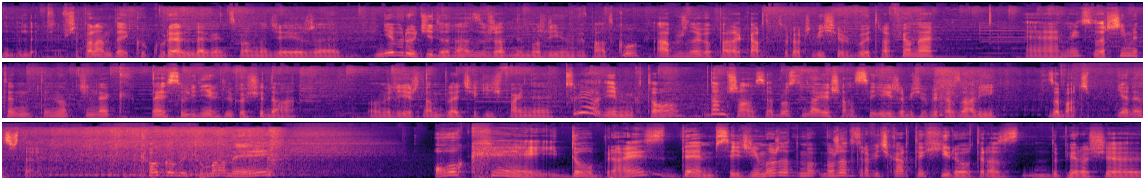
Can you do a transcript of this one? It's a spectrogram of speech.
Le- Przepalam tutaj kukurellę, więc mam nadzieję, że nie wróci do nas w żadnym możliwym wypadku. A oprócz tego parę kart, które oczywiście już były trafione. E, no i co, zacznijmy ten, ten odcinek najsolidniej jak tylko się da. Mam nadzieję, że tam wleci jakiś fajny... W sumie ja nie wiem kto. Dam szansę, po prostu daję szansę jej, żeby się wykazali. Zobaczmy. Jeden z czterech. Kogo my tu mamy? Okej, dobra, jest Dempsey, czyli można, mo, można trafić kartę Hero, teraz dopiero się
